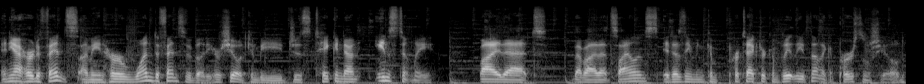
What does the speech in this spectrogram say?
And yeah, her defense, I mean, her one defensive ability, her shield, can be just taken down instantly by that by that silence. It doesn't even protect her completely. It's not like a personal shield.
